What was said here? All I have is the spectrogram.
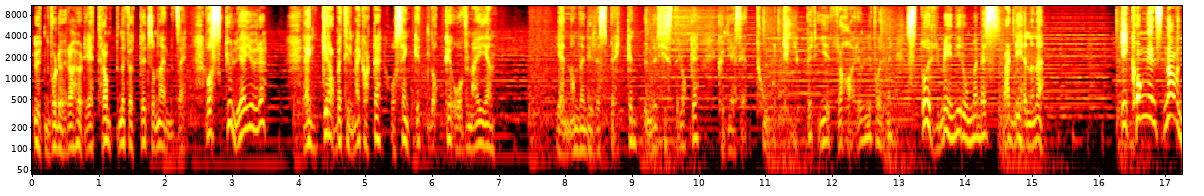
Utenfor døra hørte jeg trampende føtter som nærmet seg. Hva skulle jeg gjøre? Jeg grabbet til meg kartet og senket lokket over meg igjen. Gjennom den lille sprekken under kistelokket kunne jeg se to typer i rare uniformer storme inn i rommet med sverd i hendene. I kongens navn,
